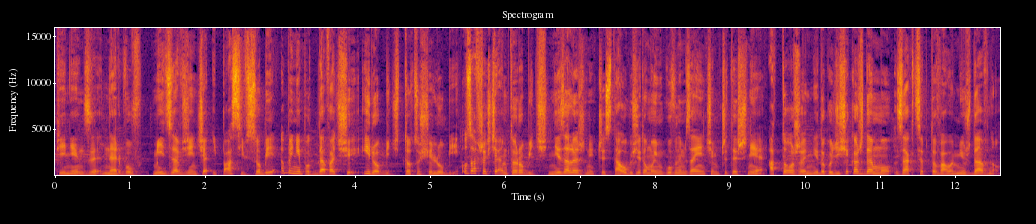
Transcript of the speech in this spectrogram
pieniędzy, nerwów, mieć zawzięcia i pasji w sobie, aby nie poddawać się i robić to co się lubi. Bo zawsze chciałem to robić niezależnie czy stałoby się to moim głównym zajęciem czy też nie. A to, że nie dogodzi się każdemu, zaakceptowałem już dawno.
